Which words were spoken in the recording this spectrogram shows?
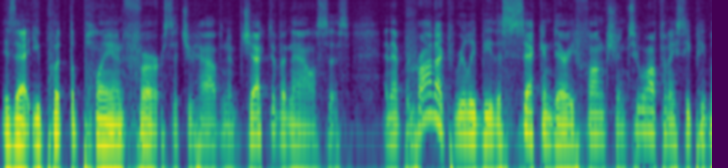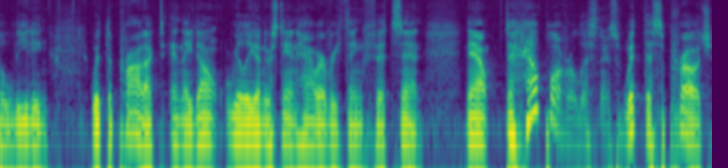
is that you put the plan first, that you have an objective analysis, and that product really be the secondary function. Too often I see people leading with the product and they don't really understand how everything fits in. Now, to help all of our listeners with this approach,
